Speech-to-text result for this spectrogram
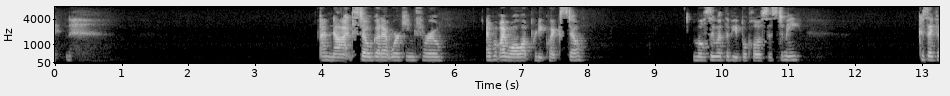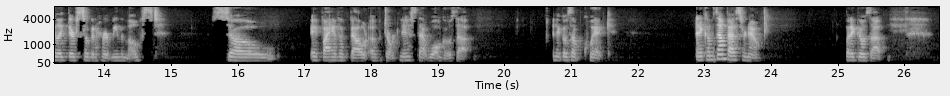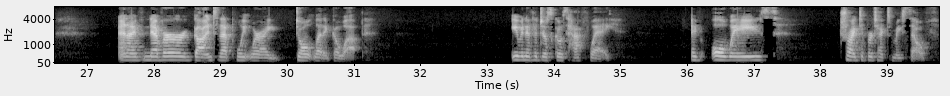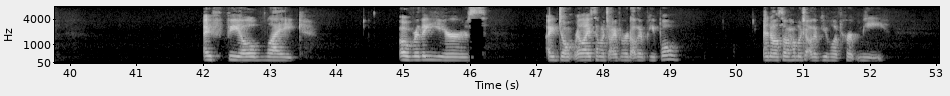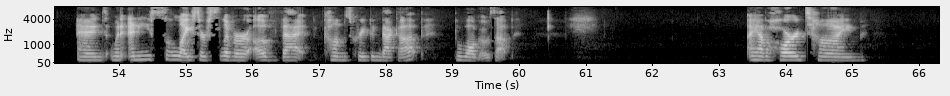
I'm not still good at working through. I put my wall up pretty quick still, mostly with the people closest to me, because I feel like they're still going to hurt me the most. So if I have a bout of darkness, that wall goes up. And it goes up quick. And it comes down faster now, but it goes up. And I've never gotten to that point where I don't let it go up. Even if it just goes halfway. I've always tried to protect myself. I feel like over the years, I don't realize how much I've hurt other people and also how much other people have hurt me. And when any slice or sliver of that comes creeping back up, the wall goes up. I have a hard time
